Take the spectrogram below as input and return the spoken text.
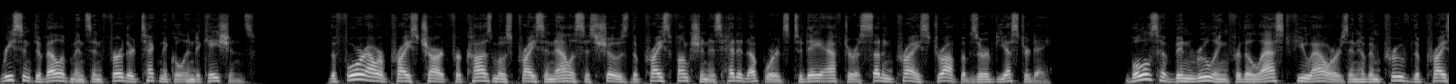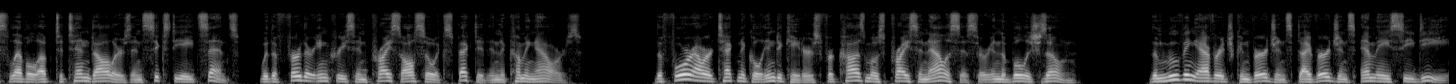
recent developments and further technical indications. The 4-hour price chart for Cosmos price analysis shows the price function is headed upwards today after a sudden price drop observed yesterday. Bulls have been ruling for the last few hours and have improved the price level up to $10.68, with a further increase in price also expected in the coming hours. The 4-hour technical indicators for Cosmos price analysis are in the bullish zone. The moving average convergence divergence MACD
